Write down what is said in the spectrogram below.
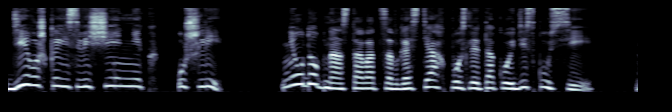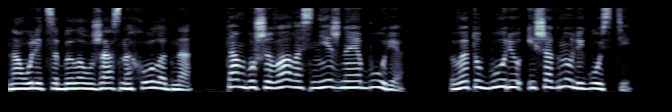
Девушка и священник ушли. Неудобно оставаться в гостях после такой дискуссии. На улице было ужасно холодно, там бушевала снежная буря. В эту бурю и шагнули гости.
